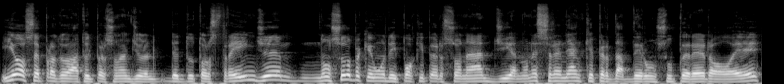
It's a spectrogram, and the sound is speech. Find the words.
Io ho sempre adorato il personaggio del, del, Dottor Strange, non solo perché è uno dei pochi personaggi a non essere neanche per davvero un supereroe,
